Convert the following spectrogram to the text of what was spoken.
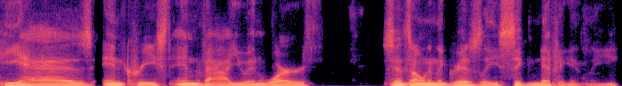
He has increased in value and worth since owning the Grizzlies significantly.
